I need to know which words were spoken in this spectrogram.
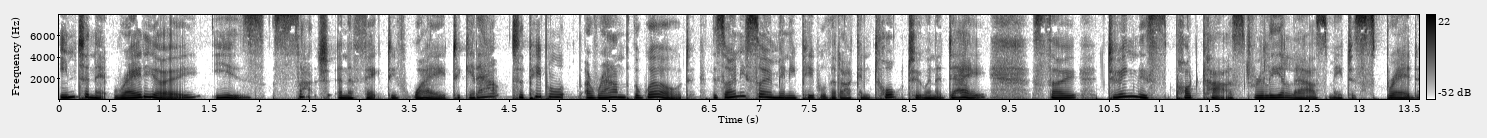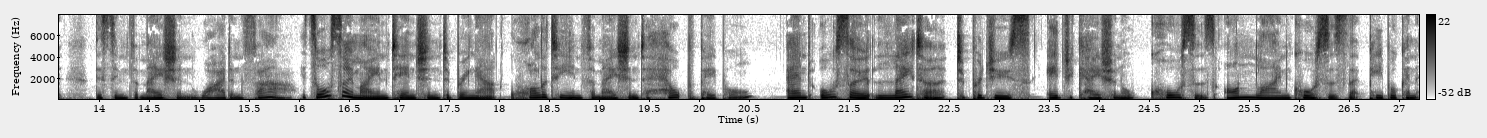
Internet radio is such an effective way to get out to people around the world. There's only so many people that I can talk to in a day. So, doing this podcast really allows me to spread this information wide and far. It's also my intention to bring out quality information to help people and also later to produce educational courses, online courses that people can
